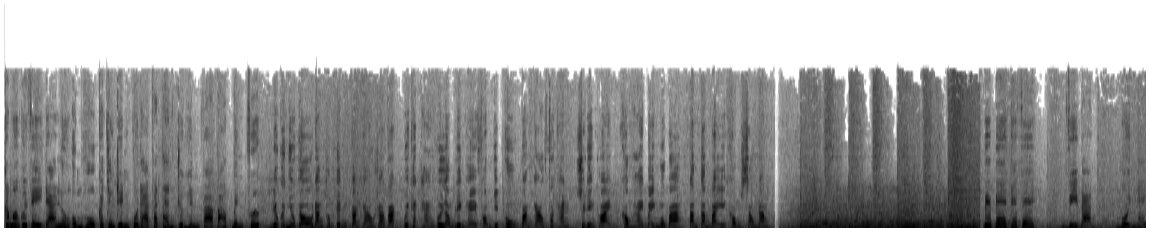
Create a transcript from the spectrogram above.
Cảm ơn quý vị đã luôn ủng hộ các chương trình của Đài Phát thanh truyền hình và báo Bình Phước. Nếu có nhu cầu đăng thông tin quảng cáo ra vặt, quý khách hàng vui lòng liên hệ phòng dịch vụ quảng cáo phát hành số điện thoại 02713 887065. BTV vì bạn, mỗi ngày.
